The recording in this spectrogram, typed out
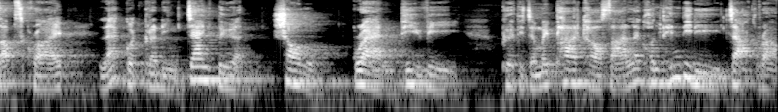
subscribe และกดกระดิ่งแจ้งเตือน ช่อง Grand TV เพื่อที่จะไม่พลาดข่าวสารและคอนเทนต์ดีๆ จากเรา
